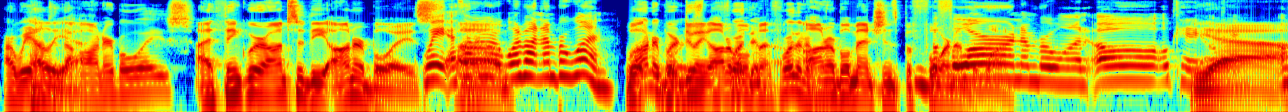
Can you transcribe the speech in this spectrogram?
are we Hell on to yeah. the honor boys I think we're on to the honor boys. Wait, I thought. we were- Um, what about number one? well, Honor we're boys, doing before honorable the- before the honorable mentions before, Before number one. Before number one. Oh, okay. Yeah. Okay.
